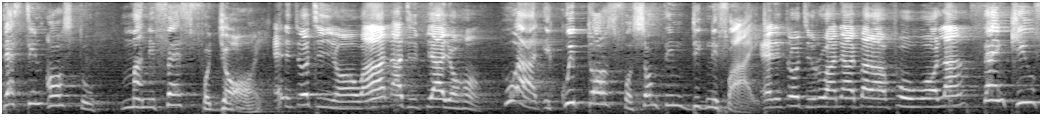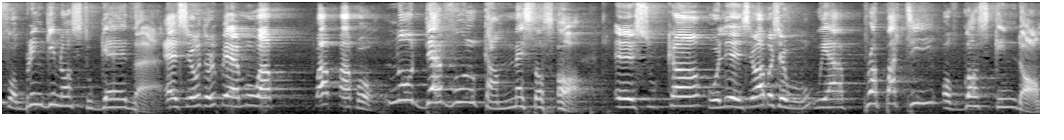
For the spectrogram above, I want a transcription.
destined us to manifest for joy, ẹni tí ó ti yàn wá láti fi ayọ̀ hàn who had equipped us for something dignified. ẹni tó ti rú wa ní agbára fún ohun Thank you for bringing us together. ẹ ṣeun torí pé ẹ mú wa wá papọ̀ No devil can mess us up. Èṣù kan kò lè ṣe wá bó ṣe wù We are property of God's kingdom.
